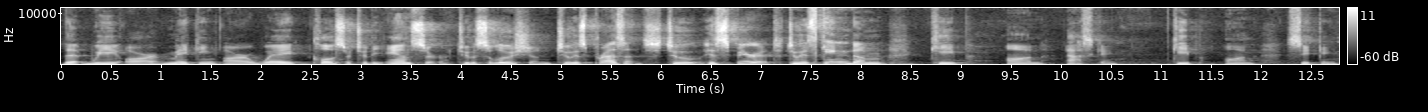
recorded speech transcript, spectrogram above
that we are making our way closer to the answer, to the solution, to His presence, to His Spirit, to His kingdom. Keep on asking. Keep on seeking.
